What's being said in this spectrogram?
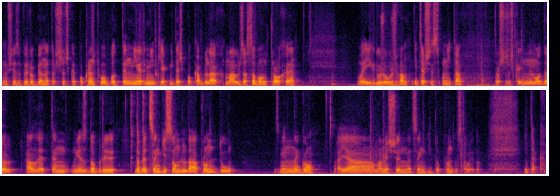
Już jest wyrobione troszeczkę pokrętło, bo ten miernik, jak widać po kablach, ma już za sobą trochę, bo ich dużo używam i też jest Unita. Troszeczkę inny model, ale ten jest dobry. Dobre cęgi są dla prądu zmiennego, a ja mam jeszcze inne cęgi do prądu stałego. I tak,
